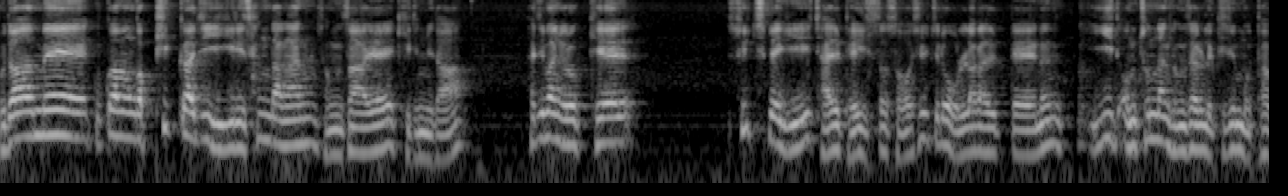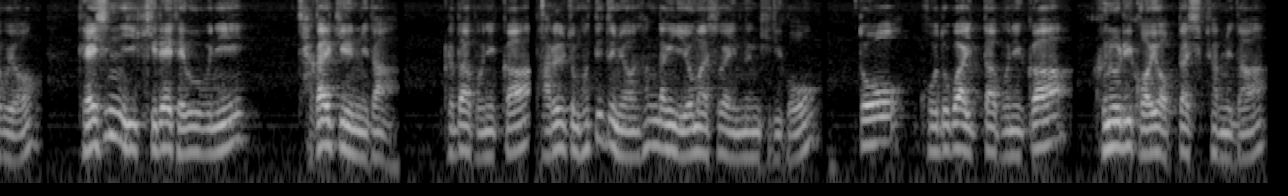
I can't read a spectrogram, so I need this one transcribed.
그 다음에 국가문과 피까지 이 길이 상당한 경사의 길입니다. 하지만 이렇게 스위치백이 잘 돼 있어서 실제로 올라갈 때는 이 엄청난 경사를 느끼지 못하고요. 대신 이 길의 대부분이 자갈길입니다. 그러다 보니까 발을 좀 헛디디면 상당히 위험할 수가 있는 길이고 또 고도가 있다 보니까 그늘이 거의 없다시피 합니다.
